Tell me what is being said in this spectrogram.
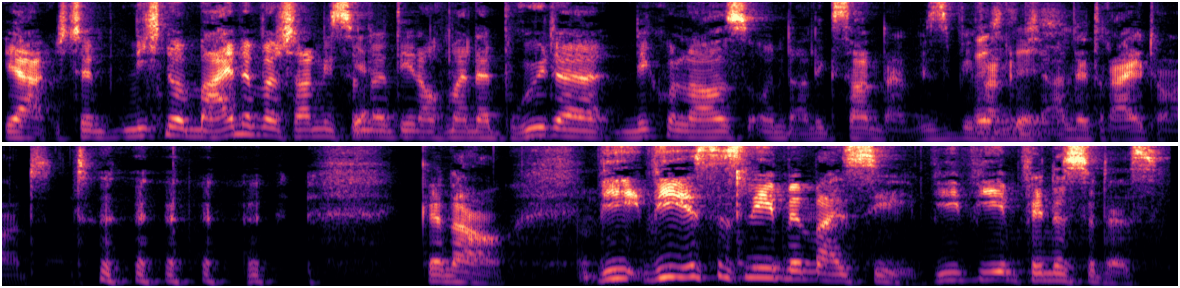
Ja, stimmt. Nicht nur meine wahrscheinlich, sondern ja. den auch meiner Brüder Nikolaus und Alexander. Wir, wir waren nämlich alle drei dort. genau. Wie, wie ist das Leben im IC? Wie, wie empfindest du das?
